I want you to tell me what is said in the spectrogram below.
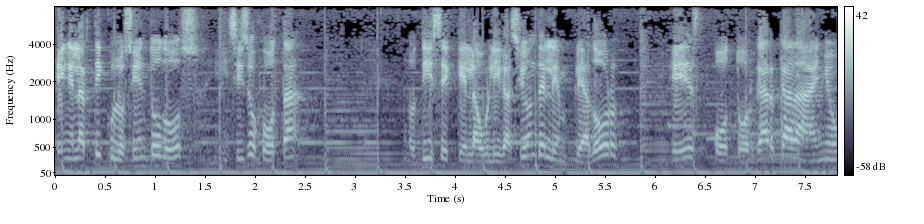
en el artículo 102, inciso J, nos dice que la obligación del empleador es otorgar cada año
